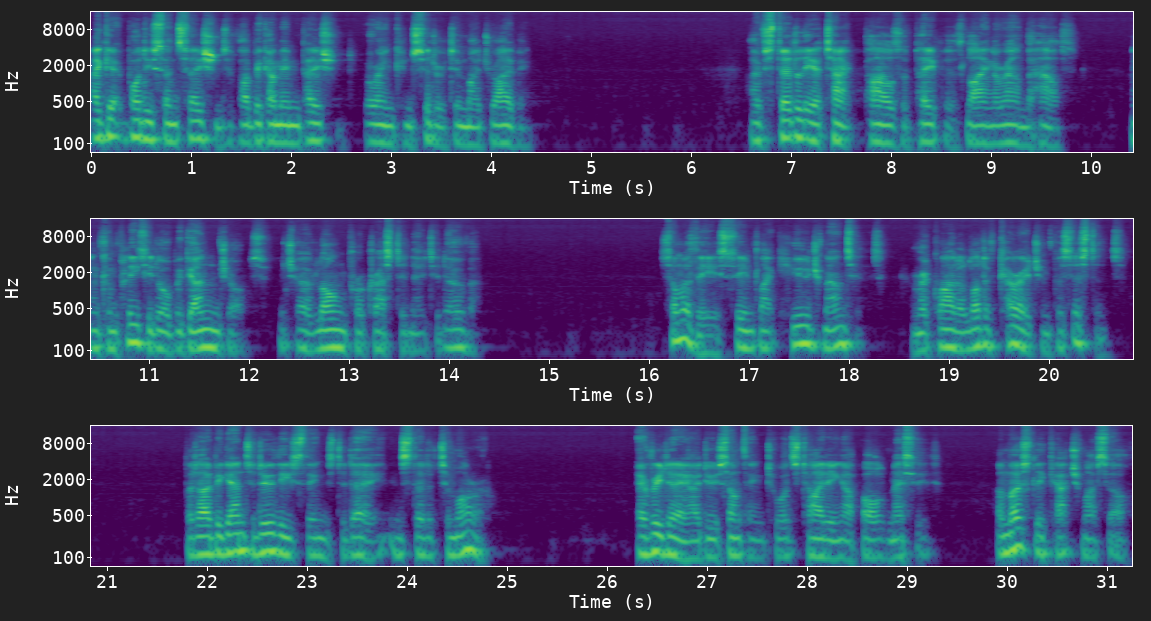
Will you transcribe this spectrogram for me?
I get body sensations if I become impatient or inconsiderate in my driving. I've steadily attacked piles of papers lying around the house and completed or begun jobs which I have long procrastinated over. Some of these seemed like huge mountains and required a lot of courage and persistence. But I began to do these things today instead of tomorrow. Every day I do something towards tidying up old messes. I mostly catch myself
